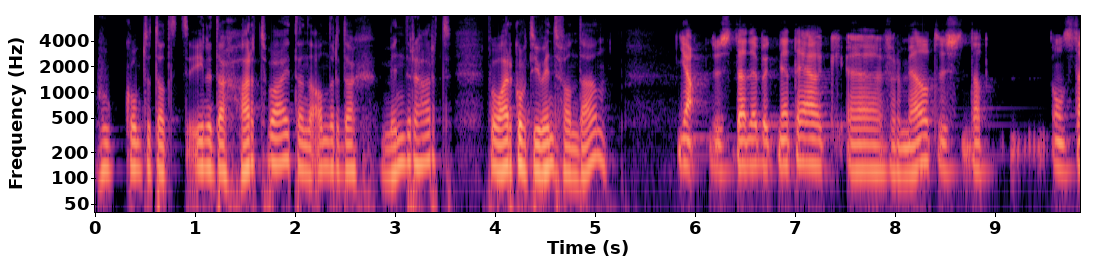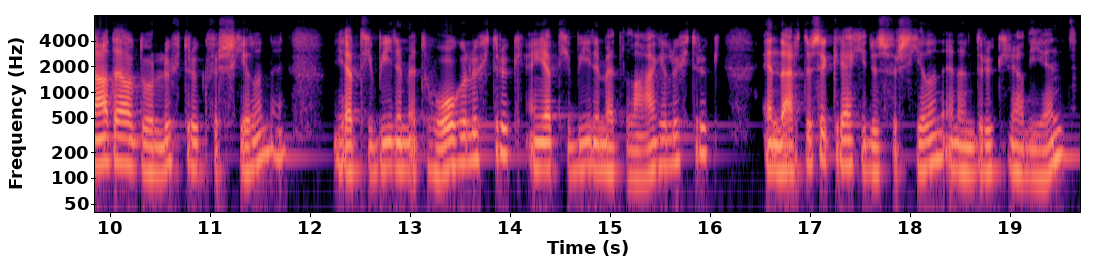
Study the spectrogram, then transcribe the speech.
Hoe komt het dat het de ene dag hard waait en de andere dag minder hard? Van waar komt die wind vandaan? Ja, dus dat heb ik net eigenlijk uh, vermeld. Dus dat ontstaat eigenlijk door luchtdrukverschillen. Hè. Je hebt gebieden met hoge luchtdruk en je hebt gebieden met lage luchtdruk. En daartussen krijg je dus verschillen en een drukgradient.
